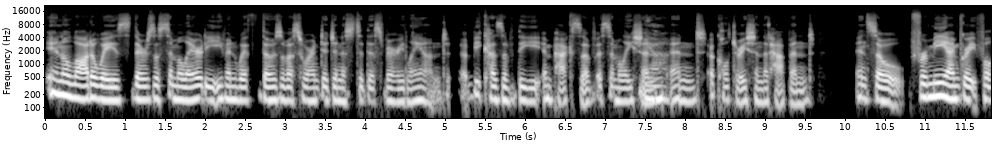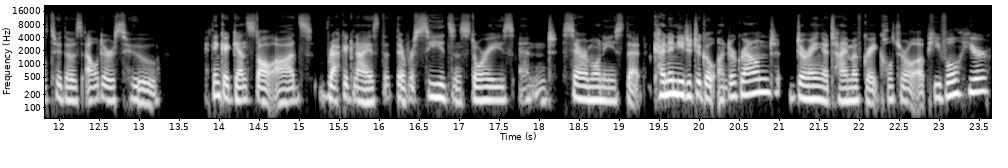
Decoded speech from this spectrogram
in a lot of ways, there's a similarity even with those of us who are indigenous to this very land uh, because of the impacts of assimilation yeah. and acculturation that happened. And so for me, I'm grateful to those elders who I think against all odds, recognized that there were seeds and stories and ceremonies that kind of needed to go underground during a time of great cultural upheaval here.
